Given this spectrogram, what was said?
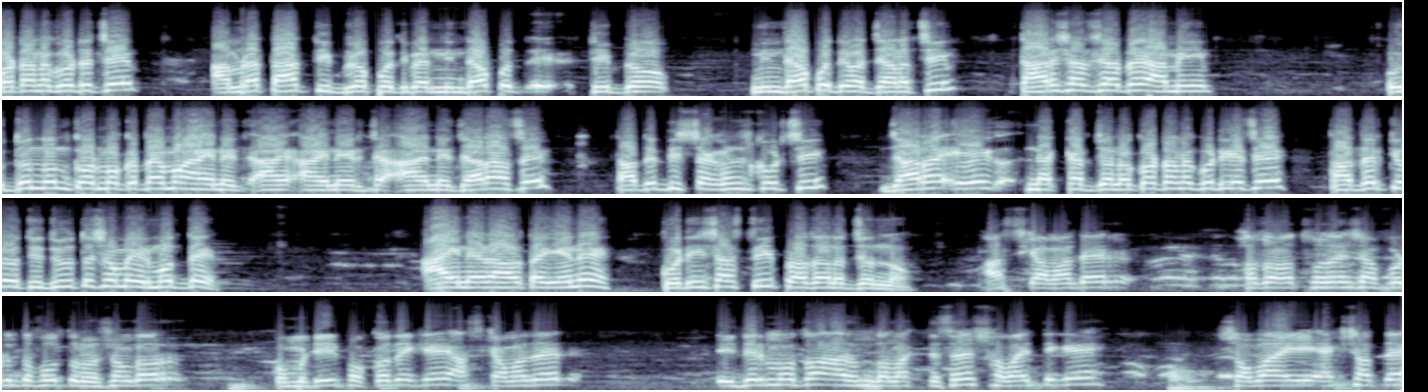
ঘটনা ঘটেছে। আমরা তার তীব্র প্রতিবাদ নিন্দা তীব্র নিন্দা প্রতিবাদ জানাচ্ছি। তার সাথে সাথে আমি উদ্বোধন কর্মকর্তা এবং আইনে আইনের আইনে যারা আছে তাদের দৃষ্টি আকর্ষণ করছি। যারা এই ন্যাক্কারজনক ঘটনা ঘটিয়েছে তাদেরকে অতি দ্রুত সময়ের মধ্যে আইনের আওতায় এনে কঠিন শাস্তি প্রদানের জন্য। আজকে আমাদের হজরত হোসেন শাহপুরন্ত ফুল তরুণ কমিটির পক্ষ থেকে আজকে আমাদের ঈদের মতো আনন্দ লাগতেছে। সবাই থেকে সবাই একসাথে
